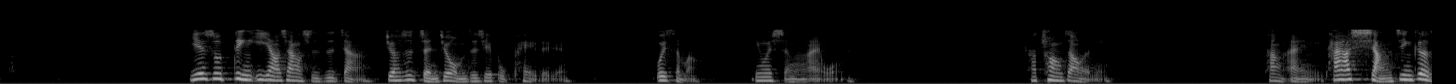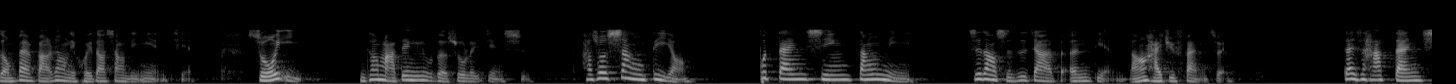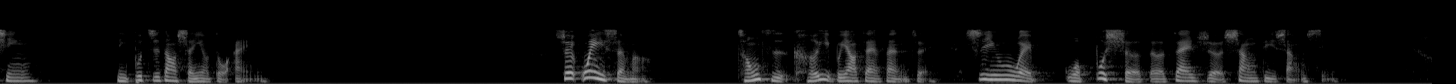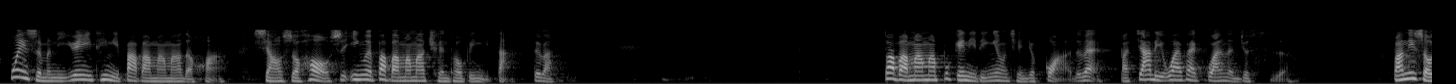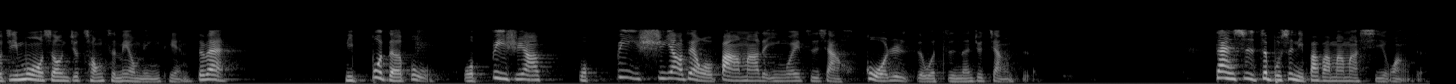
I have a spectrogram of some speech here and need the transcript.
耶稣定义要上十字架，就要是拯救我们这些不配的人。为什么？因为神很爱我们，他创造了你，他很爱你，他要想尽各种办法让你回到上帝面前。所以，你知道马丁路德说了一件事，他说：“上帝哦，不担心当你知道十字架的恩典，然后还去犯罪。”但是他担心你不知道神有多爱你，所以为什么从此可以不要再犯罪？是因为我不舍得再惹上帝伤心。为什么你愿意听你爸爸妈妈的话？小时候是因为爸爸妈妈拳头比你大，对吧？爸爸妈妈不给你零用钱就挂了，对不对？把家里 WiFi 关了你就死了。把你手机没收，你就从此没有明天，对不对？你不得不，我必须要，我必须要在我爸妈的淫威之下过日子，我只能就这样子。但是这不是你爸爸妈妈希望的。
